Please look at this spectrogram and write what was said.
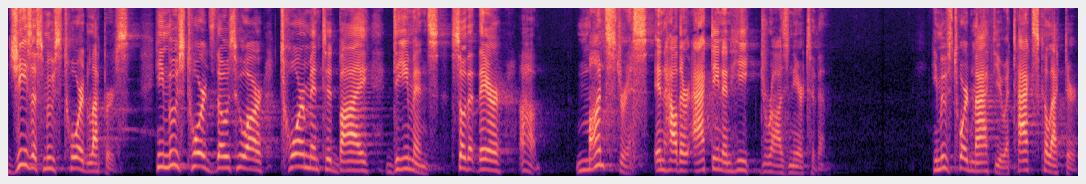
Jesus moves toward lepers. He moves towards those who are tormented by demons so that they're uh, monstrous in how they're acting and he draws near to them. He moves toward Matthew, a tax collector,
